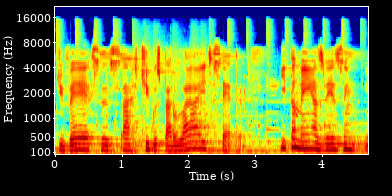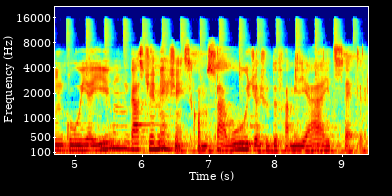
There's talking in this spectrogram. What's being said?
diversas, artigos para o lar, etc. E também às vezes inclui aí um gasto de emergência, como saúde, ajuda familiar, etc.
